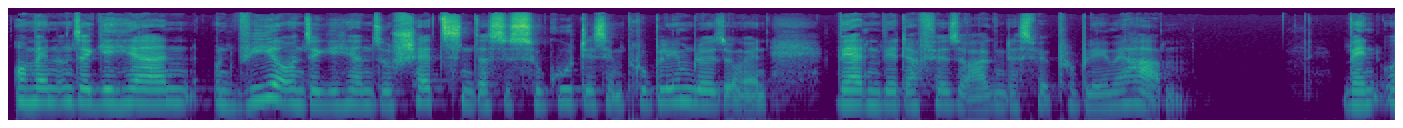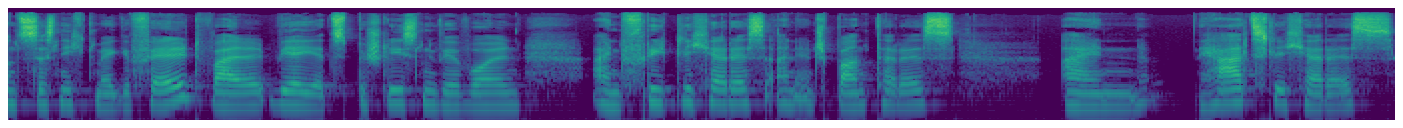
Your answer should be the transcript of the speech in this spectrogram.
Und wenn unser Gehirn und wir unser Gehirn so schätzen, dass es so gut ist in Problemlösungen, werden wir dafür sorgen, dass wir Probleme haben. Wenn uns das nicht mehr gefällt, weil wir jetzt beschließen, wir wollen ein friedlicheres, ein entspannteres, ein herzlicheres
